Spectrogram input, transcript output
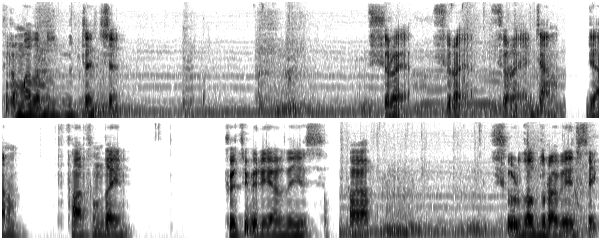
Kırmadığımız müddetçe. Şuraya, şuraya, şuraya canım, canım. Farkındayım. Kötü bir yerdeyiz. Fakat şurada durabilirsek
